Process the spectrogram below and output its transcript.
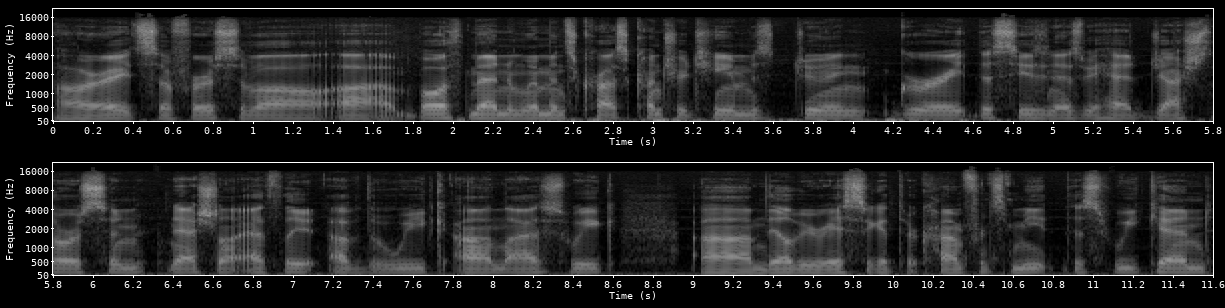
All right. So first of all, uh, both men and women's cross country teams doing great this season. As we had Josh Thorson, National Athlete of the Week, on last week. Um, they'll be racing at their conference meet this weekend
